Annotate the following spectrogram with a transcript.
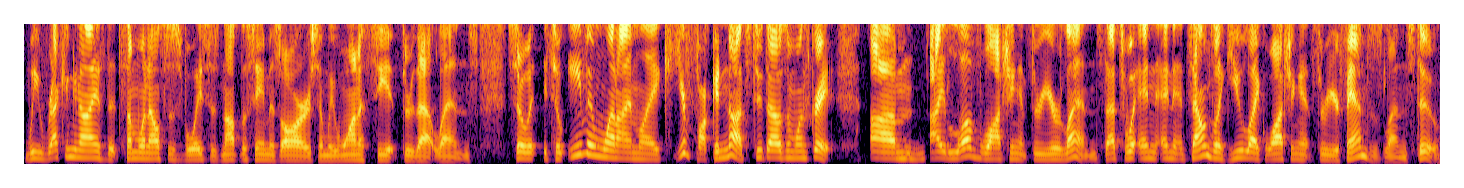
we recognize that someone else's voice is not the same as ours and we want to see it through that lens. So it, so even when I'm like you're fucking nuts, 2001's great. Um I love watching it through your lens. That's what and and it sounds like you like watching it through your fans' lens too.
